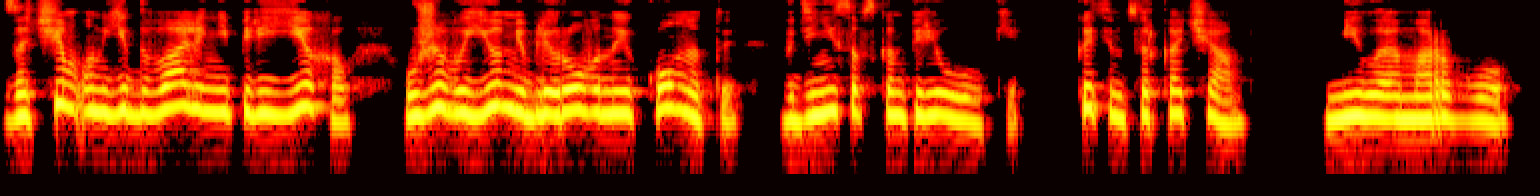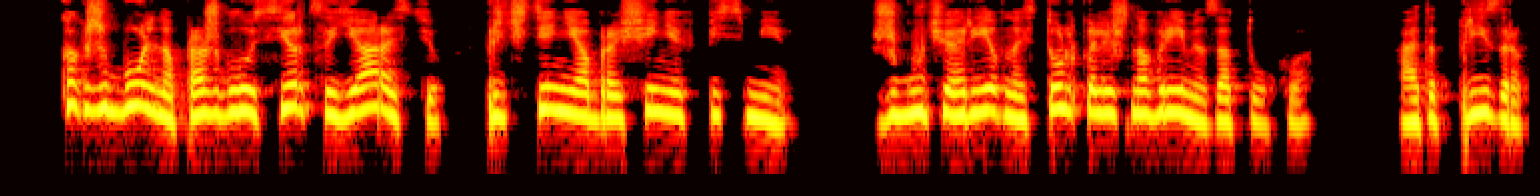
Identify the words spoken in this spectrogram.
Зачем он едва ли не переехал уже в ее меблированные комнаты в Денисовском переулке, к этим циркачам? Милая Марго, как же больно прожгло сердце яростью при чтении обращения в письме. Жгучая ревность только лишь на время затухла. А этот призрак,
